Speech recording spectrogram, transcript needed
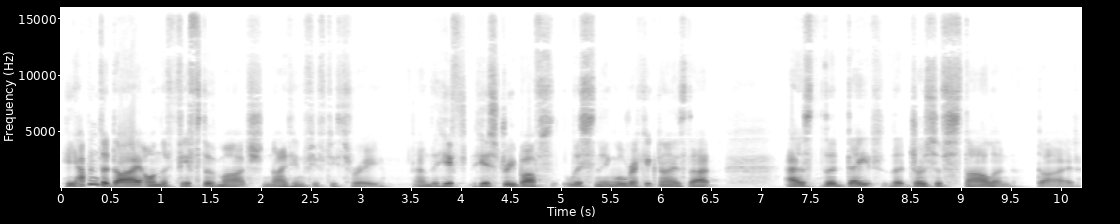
he happened to die on the 5th of March 1953, and the hif- history buffs listening will recognize that as the date that Joseph Stalin died.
